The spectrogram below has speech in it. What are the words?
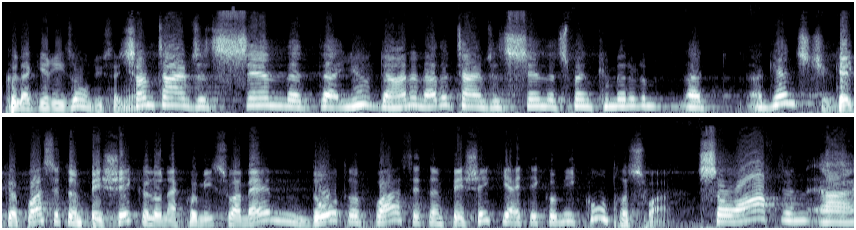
que la guérison du Seigneur. Sometimes it's sin that you've done, and other times it's sin that's been committed uh, against you. Quelquefois, c'est un péché que l'on a commis soi-même, d'autres fois, c'est un péché qui a été commis contre soi. So often, uh,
